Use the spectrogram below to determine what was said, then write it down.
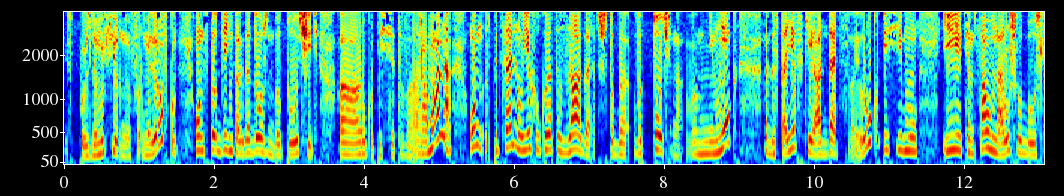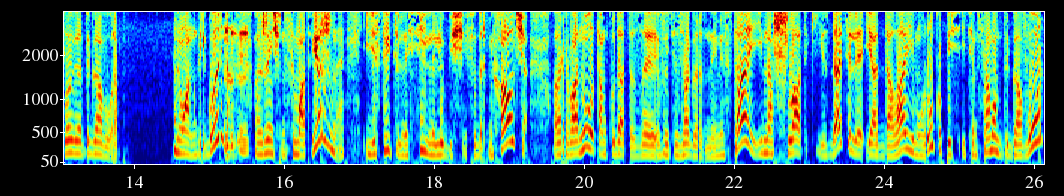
используем эфирную формулировку, он в тот день, когда должен был получить э, рукопись этого романа, он специально уехал куда-то за город, чтобы вот точно не мог Достоевский отдать свою рукопись ему и тем самым нарушил бы условия договора. Но Анна Григорьевна, uh женщина самоотверженная и действительно сильно любящая Федора Михайловича, рванула там куда-то за, в эти загородные места и нашла такие издателя и отдала ему рукопись, и тем самым договор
